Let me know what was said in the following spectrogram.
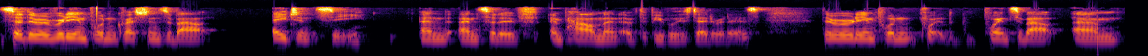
So there are really important questions about agency and and sort of empowerment of the people whose data it is there are really important po- points about um,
